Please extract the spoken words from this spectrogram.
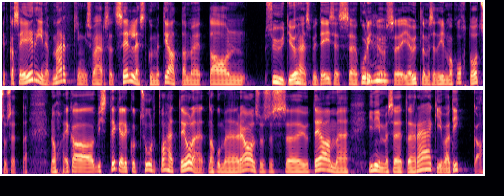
et kas see erineb märkimisväärselt sellest, kui me teatame, et ta on süüdi ühes või teises kuriteos mm -hmm. ja ütleme seda ilma kohtuotsuseta. noh, ega vist tegelikult suurt vahet ei ole, et nagu me reaalsuses äh, ju teame, inimesed räägivad ikka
